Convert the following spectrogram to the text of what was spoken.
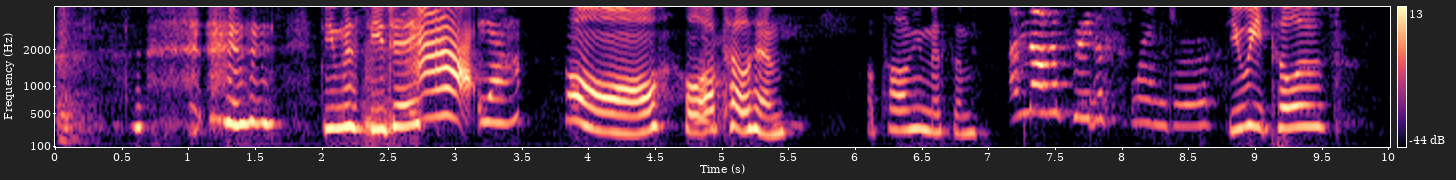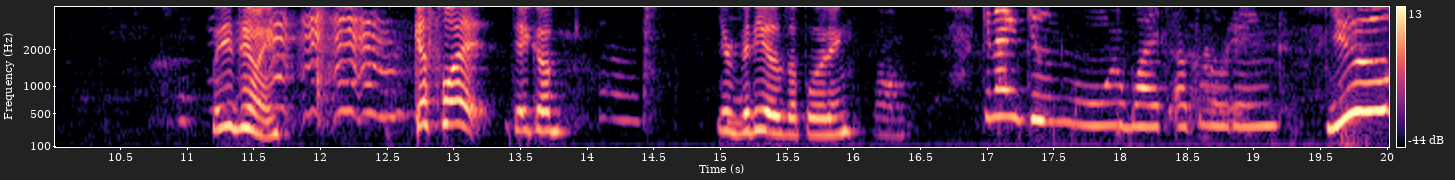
Do you miss DJ? Ah, yeah. Oh, well, I'll tell him. I'll tell him you miss him. I'm not afraid of Slender. Do you eat pillows? What are you doing? Guess what, Jacob? Your video's uploading. Can I do more while it's uploading? You?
